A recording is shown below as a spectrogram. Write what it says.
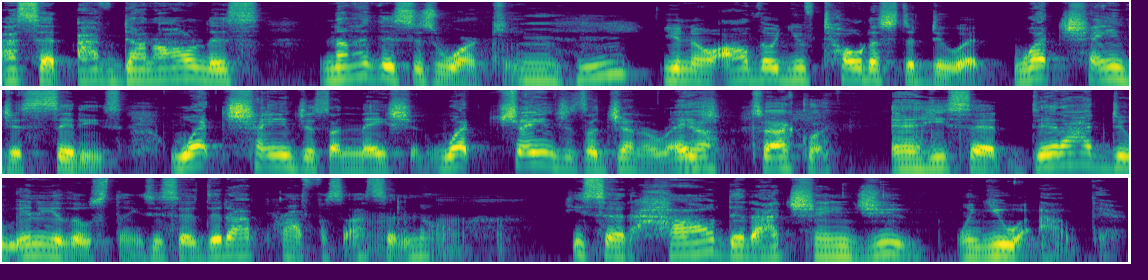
I said, I've done all this. None of this is working. Mm-hmm. You know, although you've told us to do it, what changes cities? What changes a nation? What changes a generation? Yeah, exactly. And he said, Did I do any of those things? He said, Did I prophesy? I said, No. He said, How did I change you when you were out there?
